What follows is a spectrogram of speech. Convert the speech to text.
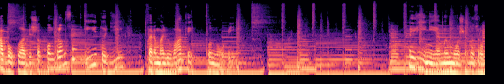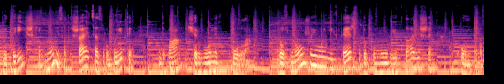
Або клавіша Ctrl-Z і тоді перемалювати по новій. Лініями можемо зробити ріжки, ну і залишається зробити два червоних кола. Розмножуємо їх теж за допомогою клавіші Ctrl.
